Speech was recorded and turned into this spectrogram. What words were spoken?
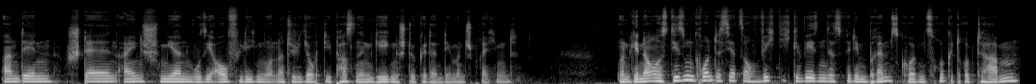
an den Stellen einschmieren, wo sie aufliegen und natürlich auch die passenden Gegenstücke dann dementsprechend. Und genau aus diesem Grund ist jetzt auch wichtig gewesen, dass wir den Bremskolben zurückgedrückt haben,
